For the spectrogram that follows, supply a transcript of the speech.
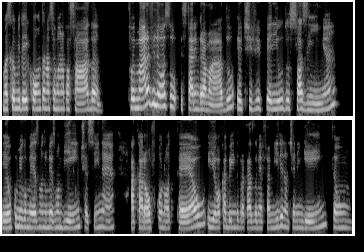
mas que eu me dei conta na semana passada. Foi maravilhoso estar em Gramado. Eu tive períodos sozinha, eu comigo mesma no mesmo ambiente, assim, né? A Carol ficou no hotel e eu acabei indo para casa da minha família, não tinha ninguém, então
